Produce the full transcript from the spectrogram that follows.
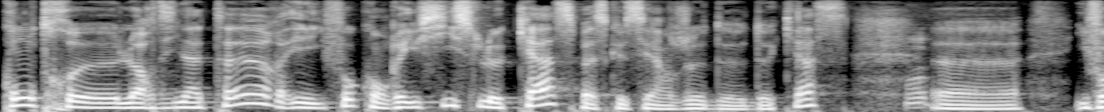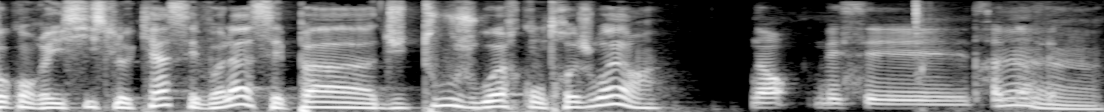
contre euh, l'ordinateur et il faut qu'on réussisse le casse parce que c'est un jeu de, de casse. Mm. Euh, il faut qu'on réussisse le casse et voilà, c'est pas du tout joueur contre joueur. Non, mais c'est très bien fait. Ah.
